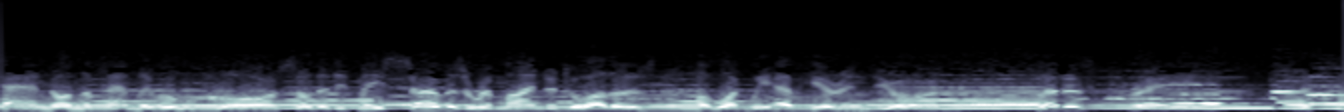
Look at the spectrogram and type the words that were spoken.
sand on the family room floor so that it may serve as a reminder to others of what we have here endured. Let us pray that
